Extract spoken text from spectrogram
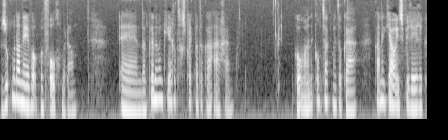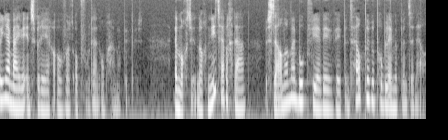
zoek me dan even op en volg me dan. En dan kunnen we een keer het gesprek met elkaar aangaan. Komen we in contact met elkaar. Kan ik jou inspireren? Kun jij mij weer inspireren over het opvoeden en omgaan met pubers? En mocht je het nog niet hebben gedaan, bestel dan mijn boek via www.helppuberproblemen.nl.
